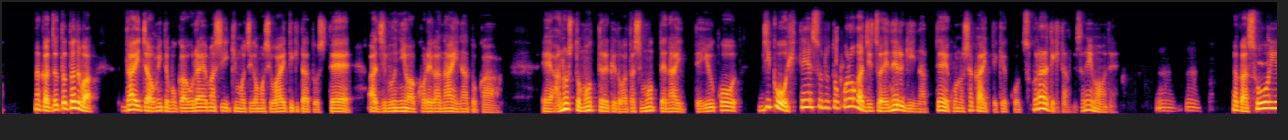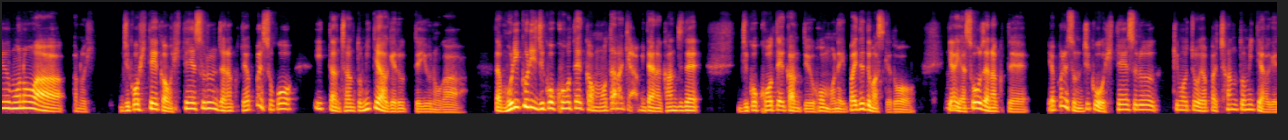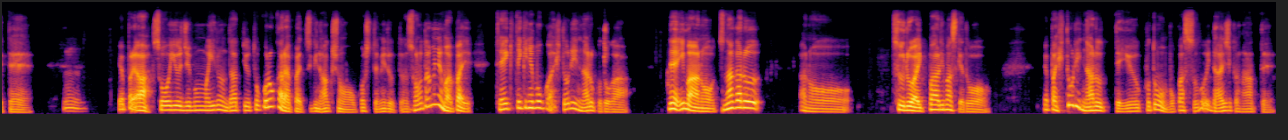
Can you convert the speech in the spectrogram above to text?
なんかずっと例えば大ちゃんを見て僕は羨ましい気持ちがもし湧いてきたとしてあ自分にはこれがないなとか、えーあの人持ってるけど私持ってないっていうこう自己を否定するところが実はエネルギーになってこの社会って結構作られてきたんですよね今まで。うんうん。だからそういうものはあのひ自己否定感を否定するんじゃなくてやっぱりそこを一旦ちゃんと見てあげるっていうのがだ無理くり自己肯定感を持たなきゃみたいな感じで自己肯定感っていう本もねいっぱい出てますけどいやいやそうじゃなくてやっぱりその自己を否定する気持ちをやっぱりちゃんと見てあげてうん。やっぱりあそういう自分もいるんだっていうところからやっぱり次のアクションを起こしてみるってそのためにもやっぱり定期的に僕は一人になることがね今あのつながるあのツールはいっぱいありますけどやっぱり一人になるっていうことも僕はすごい大事かなって。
